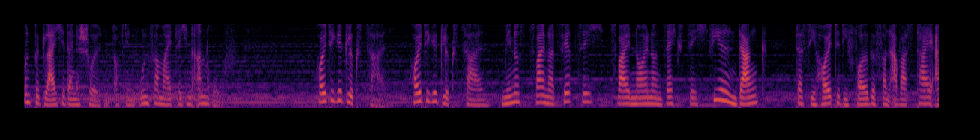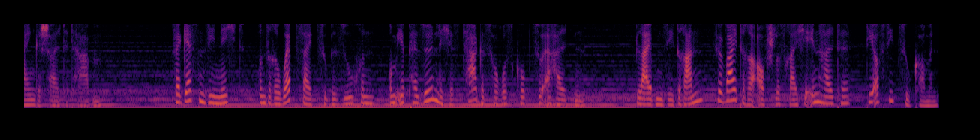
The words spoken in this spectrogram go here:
und begleiche deine Schulden auf den unvermeidlichen Anruf. Heutige Glückszahlen Heutige Glückszahlen minus 240, 269. Vielen Dank, dass Sie heute die Folge von Avastai eingeschaltet haben. Vergessen Sie nicht, unsere Website zu besuchen, um Ihr persönliches Tageshoroskop zu erhalten. Bleiben Sie dran für weitere aufschlussreiche Inhalte, die auf Sie zukommen.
